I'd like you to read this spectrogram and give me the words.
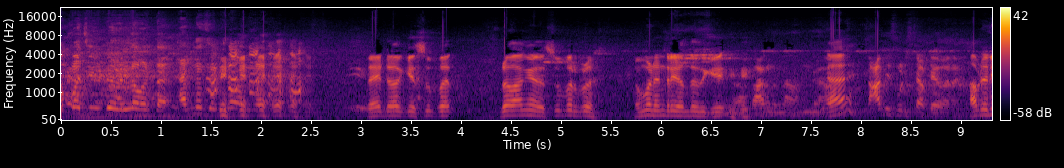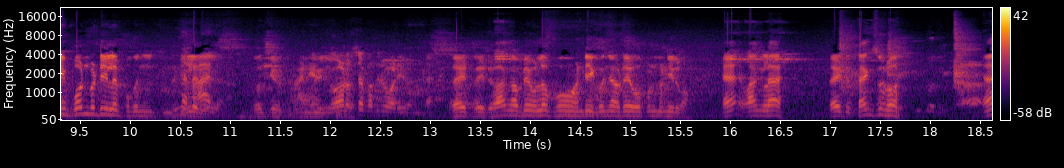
அப்பாச்சி விட்டு வெளில வந்துட்டேன். ரைட் ஓகே சூப்பர் ப்ரோ வாங்க சூப்பர் ப்ரோ ரொம்ப நன்றி வந்ததுக்கு. அப்படியே வரேன். அப்படியே நீ போன் பட்டியில் இப்போ கொஞ்சம் இல்ல. ஓகே ரைட் ரைட் வாங்க அப்படியே உள்ளே போவோம். வண்டியை கொஞ்சம் அப்படியே ஓப்பன் பண்ணிடுவோம். ஏ வாங்களா. ரைட்டு தேங்க்ஸ் ப்ரோ ஆ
